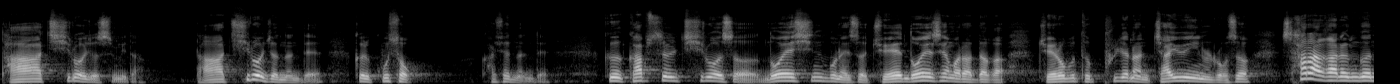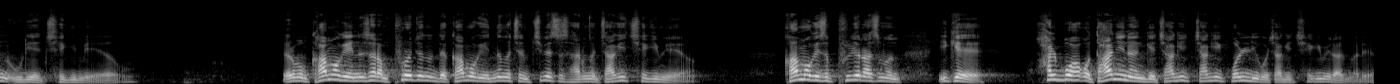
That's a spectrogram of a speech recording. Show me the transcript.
다 치러졌습니다. 다 치러졌는데 그걸 구속하셨는데 그 값을 치루어서 노예 신분에서 죄 노예 생활하다가 죄로부터 풀려난 자유인으로서 살아가는 건 우리의 책임이에요. 여러분 감옥에 있는 사람 풀어졌는데 감옥에 있는 것처럼 집에서 사는 건 자기 책임이에요. 감옥에서 풀려났으면 이게 활보하고 다니는 게 자기 자기 권리고 자기 책임이란 말이에요.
